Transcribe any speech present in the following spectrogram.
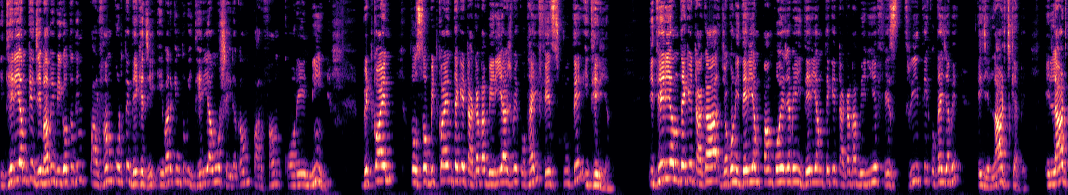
ইথেরিয়ামকে যেভাবে বিগত দিন পারফর্ম করতে দেখেছি, এবার কিন্তু ইথেরিয়ামও সেই রকম পারফর্ম করেনি। বিটকয়েন তো সো বিটকয়েন থেকে টাকাটা বেরিয়ে আসবে কোথায়? ফেজ টুতে ইথেরিয়াম ইথেরিয়াম থেকে টাকা যখন ইথেরিয়াম পাম্প হয়ে যাবে, ইথেরিয়াম থেকে টাকাটা বেরিয়ে ফেজ থ্রিতে কোথায় যাবে? এই যে লার্জ ক্যাপে এই লার্জ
